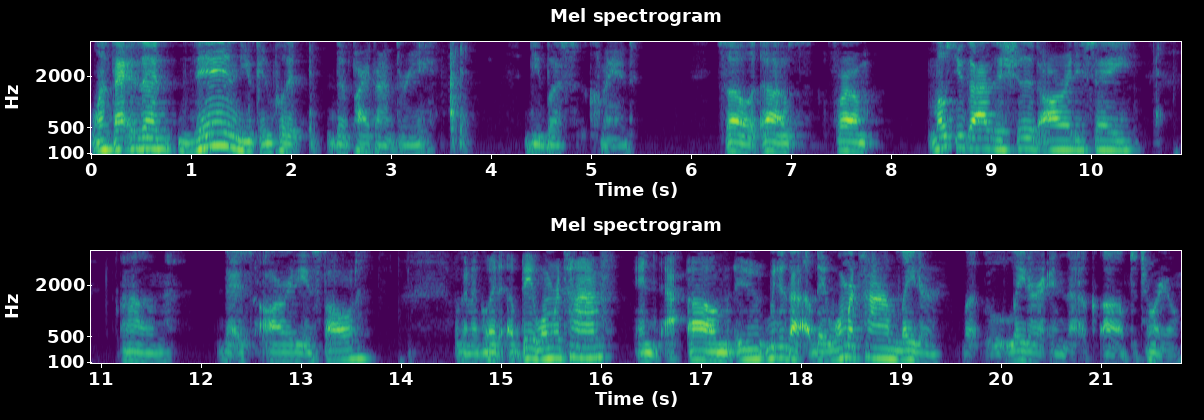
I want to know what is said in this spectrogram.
Once that is done, then you can put the Python 3 dbus command. So uh, for most of you guys, it should already say um, that it's already installed. We're gonna go ahead and update one more time, and um, we just gotta update one more time later, but later in the uh, tutorial.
